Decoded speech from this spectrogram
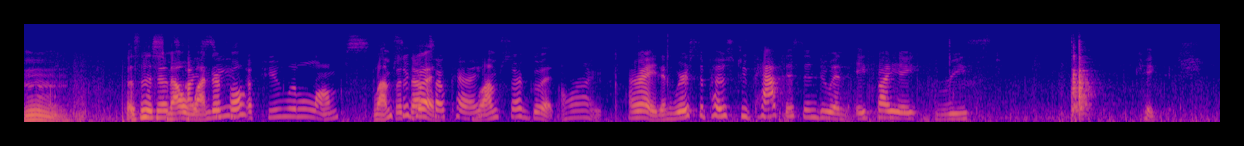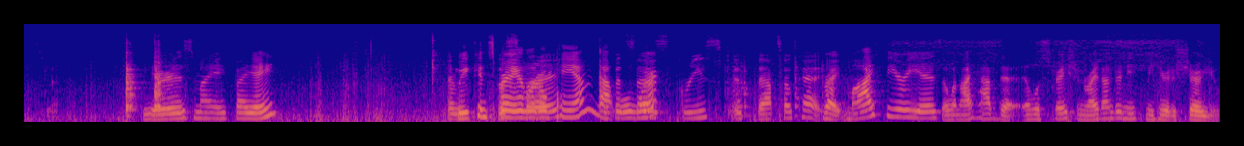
Mmm. Doesn't it smell I wonderful? a few little lumps. Lumps are that's good. okay. Lumps are good. All right. All right, and we're supposed to pat this into an 8 by 8 greased cake dish. So here is my 8 by 8 And We can the spray, a little spray, Pam. That will work. greased, if that's okay. Right, my theory is, and when I have the illustration right underneath me here to show you,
